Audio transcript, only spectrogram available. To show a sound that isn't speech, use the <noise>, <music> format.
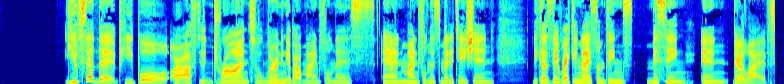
You've said that people are often drawn to learning about mindfulness and mindfulness meditation because they recognize something's missing in their lives.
